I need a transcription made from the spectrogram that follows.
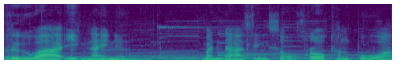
หรือว่าอีกในหนึ่ง บรรดาสิ่งโสโครกทั้งปวง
